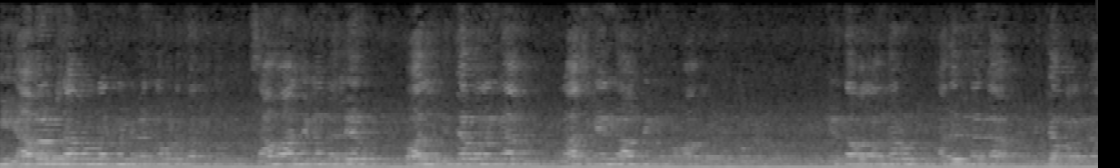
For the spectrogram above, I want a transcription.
ఈ యాభై రెండు శాతం ఉన్నటువంటి వెనుకబడి తరగతి సామాజికంగా లేరు. వాళ్ళు విద్యాపరంగా రాజకీయంగా ఆర్థికంగా మాత్రమే వెనుకబడి ఉన్నారు మిగతా వాళ్ళందరూ అదేవిధంగా విద్యాపరంగా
